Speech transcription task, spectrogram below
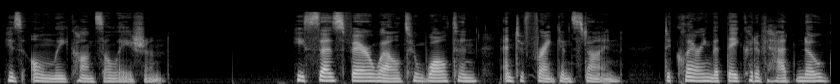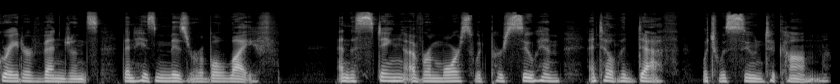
his only consolation. He says farewell to Walton and to Frankenstein, declaring that they could have had no greater vengeance than his miserable life, and the sting of remorse would pursue him until the death which was soon to come.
